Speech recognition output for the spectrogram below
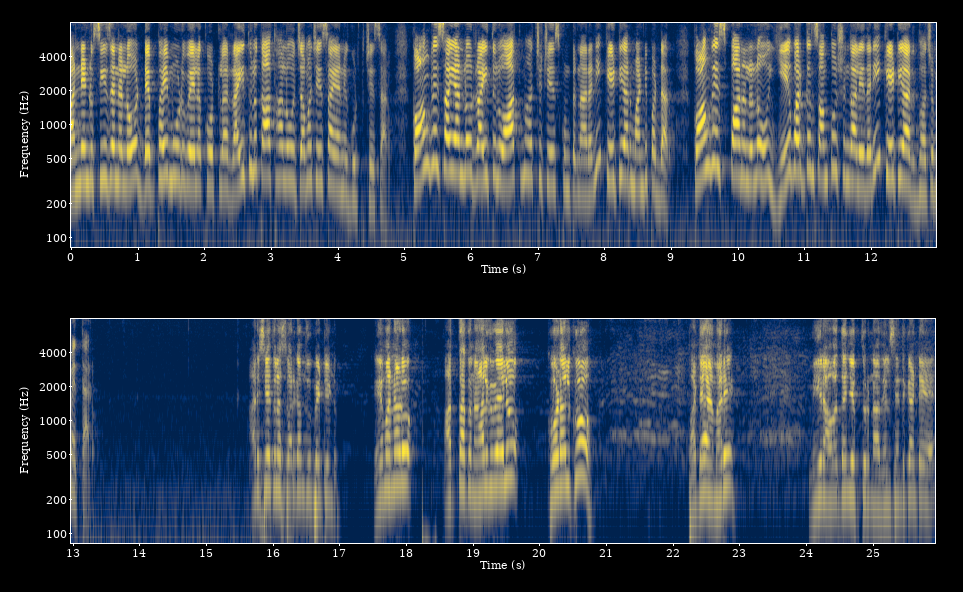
పన్నెండు సీజన్లలో డెబ్బై మూడు వేల కోట్ల రైతుల ఖాతాలో జమ చేశాయని గుర్తు చేశారు. కాంగ్రెస్ హయాంలో రైతులు ఆత్మహత్య చేసుకుంటున్నారని కేటీఆర్ మండిపడ్డారు. కాంగ్రెస్ పాలనలో ఏ వర్గం సంతోషంగా లేదని కేటీఆర్ ధ్వజమెత్తారు. అరిచేతుల స్వర్గం చూపెట్టిండు. ఏమన్నాడు? అత్తకు నాలుగు వేలు కోడలకు పడ్డాయా మరి? మీరు అవద్దని చెప్తున్నారు నాకు తెలుసు. ఎందుకంటే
